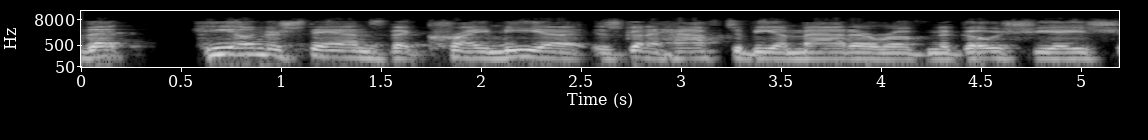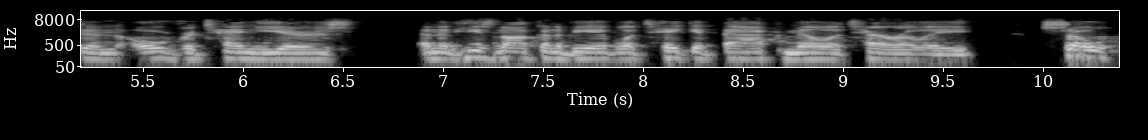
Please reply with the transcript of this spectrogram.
that he understands that Crimea is going to have to be a matter of negotiation over 10 years and that he's not going to be able to take it back militarily. So,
